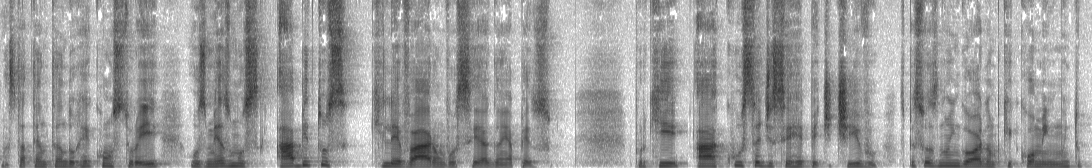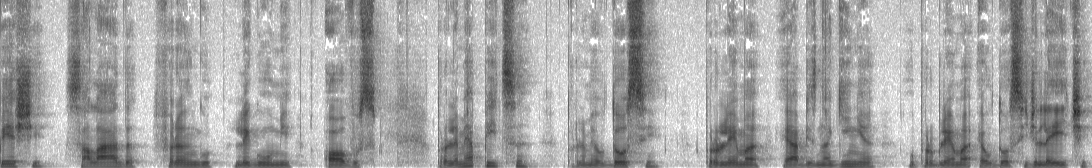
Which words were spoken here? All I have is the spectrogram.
mas está tentando reconstruir os mesmos hábitos que levaram você a ganhar peso. Porque, à custa de ser repetitivo, as pessoas não engordam porque comem muito peixe, salada, frango, legume, ovos. O problema é a pizza, o problema é o doce, o problema é a bisnaguinha, o problema é o doce de leite,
